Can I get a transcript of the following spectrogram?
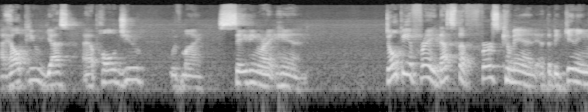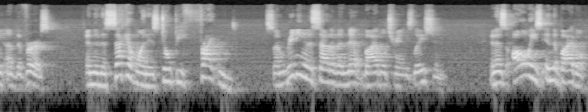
I help you. Yes. I uphold you with my saving right hand. Don't be afraid. That's the first command at the beginning of the verse. And then the second one is don't be frightened. So I'm reading this out of the Net Bible translation. And as always in the Bible,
